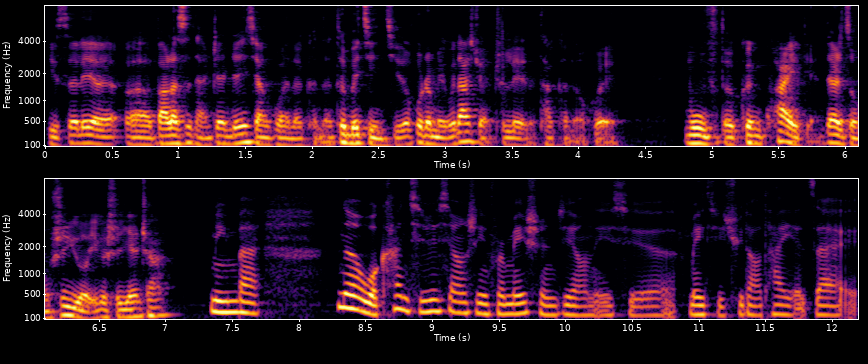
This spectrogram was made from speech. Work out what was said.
以色列呃巴勒斯坦战争相关的，可能特别紧急的，或者美国大选之类的，它可能会 move 的更快一点，但是总是有一个时间差。明白，那我看其实像是 Information 这样的一些媒体渠道，它也在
